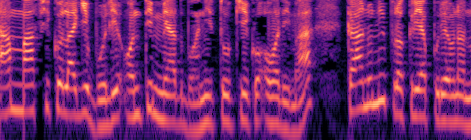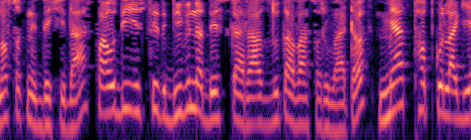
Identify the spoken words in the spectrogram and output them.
आम माफीको लागि भोलि अन्तिम म्याद भनी तोकिएको अवधिमा कानूनी प्रक्रिया पुर्याउन नसक्ने देखिँदा साउदी स्थित विभिन्न देशका राजदूतावासहरूबाट म्याद थपको लागि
